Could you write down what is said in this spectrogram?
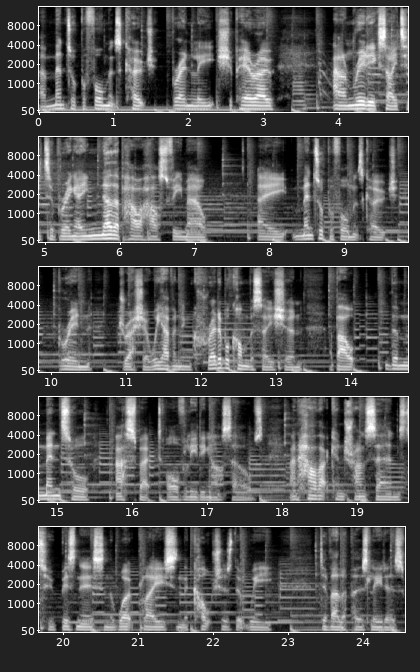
a mental performance coach, Brenly Shapiro. And I'm really excited to bring another powerhouse female, a mental performance coach, Bryn Drescher. We have an incredible conversation about the mental aspect of leading ourselves and how that can transcend to business and the workplace and the cultures that we develop as leaders.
